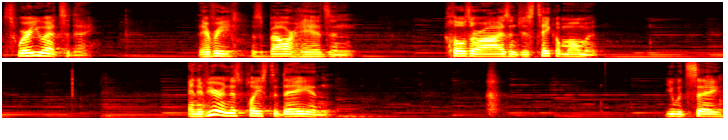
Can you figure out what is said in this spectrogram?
So, where are you at today? Every, let's bow our heads and close our eyes and just take a moment. And if you're in this place today and you would say,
